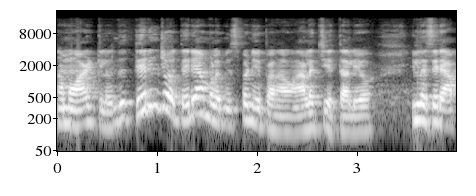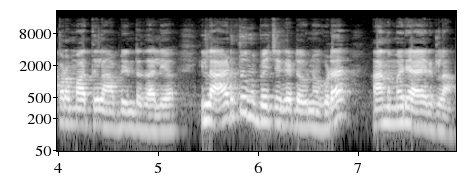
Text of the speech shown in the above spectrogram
நம்ம வாழ்க்கையில் வந்து தெரிஞ்சோ தெரியாமல மிஸ் பண்ணியிருப்பாங்க. அவங்க அலட்சியத்தாலேயோ இல்லை சரி அப்புறம் பார்த்துக்கலாம் அப்படின்றதாலேயோ இல்லை அடுத்தவங்க பேச்சை கேட்டவங்க கூட அந்த மாதிரி ஆயிருக்கலாம்.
